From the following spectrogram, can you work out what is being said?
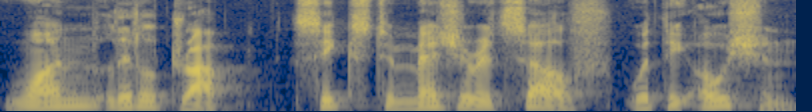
One little drop seeks to measure itself with the ocean.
